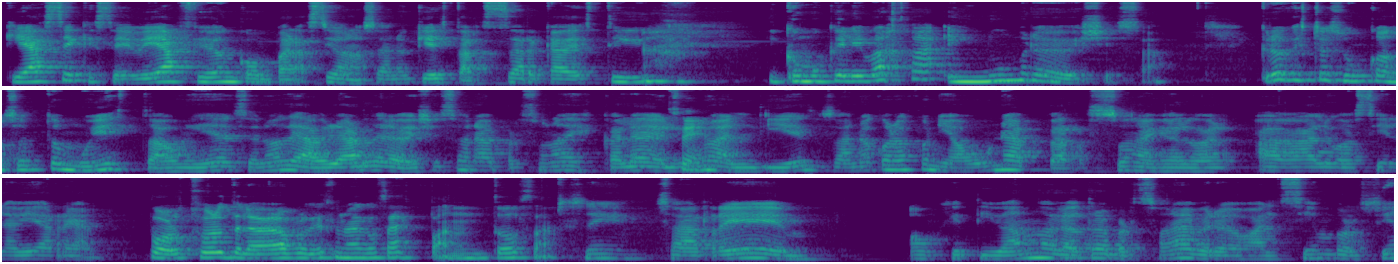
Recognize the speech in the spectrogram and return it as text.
que hace que se vea feo en comparación, o sea, no quiere estar cerca de Stig, y como que le baja el número de belleza. Creo que esto es un concepto muy estadounidense, ¿no? De hablar de la belleza de una persona de escala del Sí. 1 al 10, o sea, no conozco ni a una persona que haga algo así en la vida real. Por suerte, la verdad, porque es una cosa espantosa. Sí, o sea, re objetivando a la otra persona, pero al 100%. Sí.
